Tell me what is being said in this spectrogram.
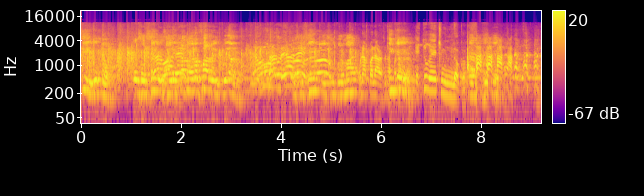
Así, viejo. Es así, es Alejandro Farrell, cuidado. Es así, es informal. Unas palabras, unas Quique, palabras. Estuve hecho un loco. eh, Quique,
